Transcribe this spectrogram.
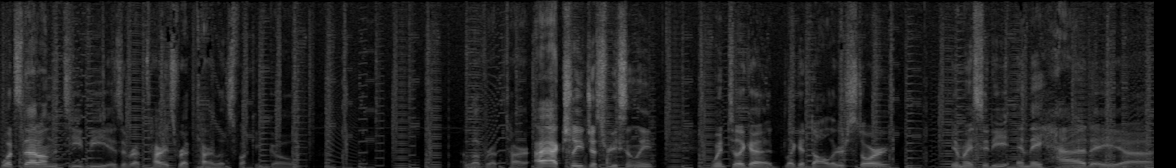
What's that on the TV? Is it Reptar? It's Reptar. Let's fucking go. I love Reptar. I actually just recently went to like a like a dollar store in my city and they had a uh,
